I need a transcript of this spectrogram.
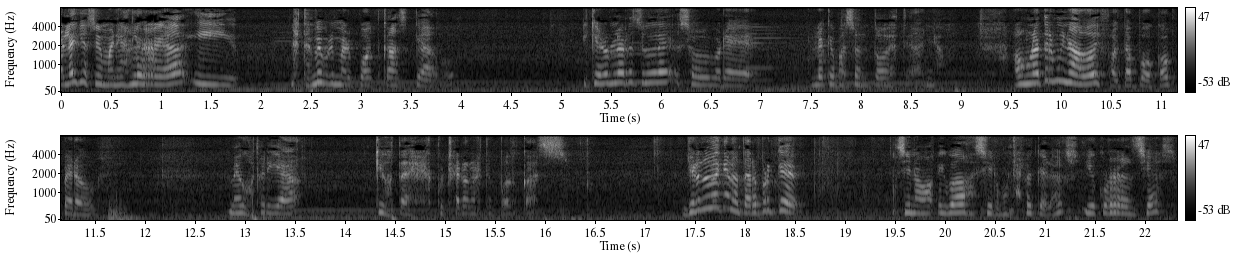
Hola, yo soy María Larrea y este es mi primer podcast que hago. Y quiero hablarles sobre lo que pasó en todo este año. Aún no ha terminado y falta poco, pero me gustaría que ustedes escucharan este podcast. Yo lo tuve que anotar porque si no iba a decir muchas loqueras y ocurrencias,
